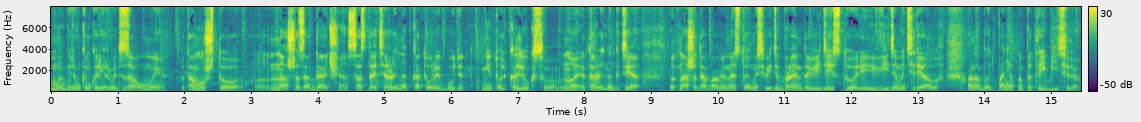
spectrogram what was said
Мы будем конкурировать за умы, потому что э, наша задача создать рынок, который будет не только люксовым, но это рынок, где вот наша добавленная стоимость в виде бренда, в виде истории, в виде материалов, она будет понятна потребителю.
